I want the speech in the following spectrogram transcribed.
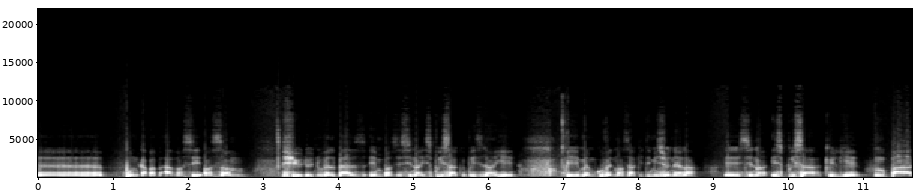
euh, pour nous capables d'avancer ensemble sur de nouvelles bases, et je pense que c'est dans l'esprit ça que le président y est, et même le gouvernement ça qui est là, et c'est dans l'esprit ça que lié. Je pas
